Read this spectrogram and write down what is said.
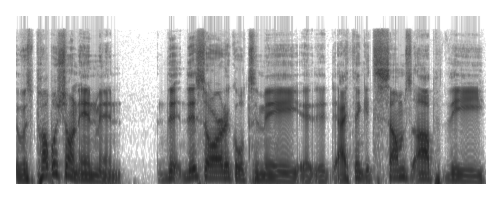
it was published on inman Th- this article to me it, it, i think it sums up the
